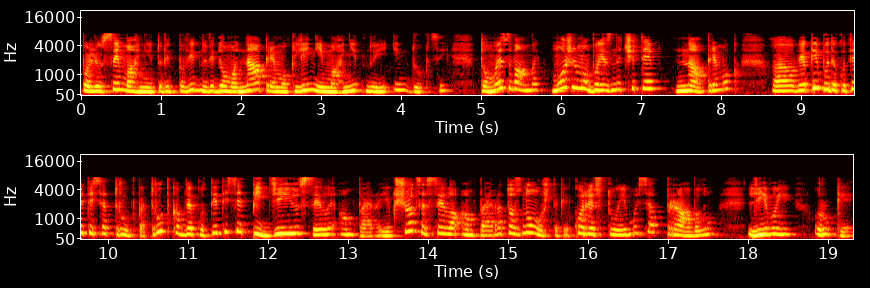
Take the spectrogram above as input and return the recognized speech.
полюси магніту, відповідно відомо напрямок лінії магнітної індукції, то ми з вами можемо визначити напрямок, в який буде котитися трубка. Трубка буде котитися під дією сили Ампера. Якщо це сила Ампера, то знову ж таки користуємося правилом лівої руки.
